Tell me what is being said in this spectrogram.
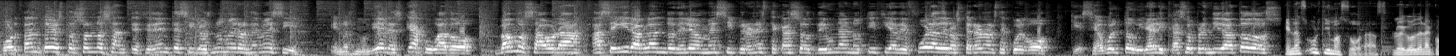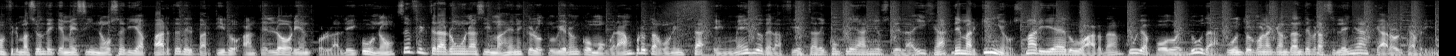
Por tanto, estos son los antecedentes y los números de Messi en los mundiales que ha jugado. Vamos ahora a seguir hablando de Leo Messi, pero en este caso de una noticia de fuera de los terrenos de juego que se ha vuelto viral y que ha sorprendido a todos. En las últimas horas, luego de la confirmación de que Messi no sería parte del partido ante Lorient por la Ligue 1, se filtraron unas imágenes que lo tuvieron como gran protagonista en medio de la fiesta de cumpleaños de la hija de Marquinhos, María Eduarda, cuyo apodo es Duda, junto con la cantante brasileña Carol Cabrina.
